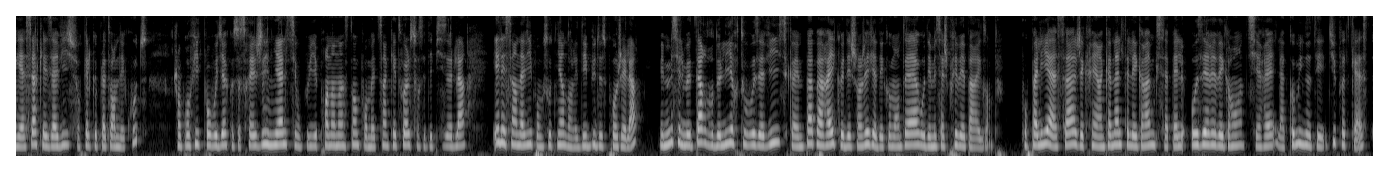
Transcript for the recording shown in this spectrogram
il y a certes les avis sur quelques plateformes d'écoute, j'en profite pour vous dire que ce serait génial si vous pouviez prendre un instant pour mettre 5 étoiles sur cet épisode-là et laisser un avis pour me soutenir dans les débuts de ce projet-là. Mais même s'il me tarde de lire tous vos avis, c'est quand même pas pareil que d'échanger via des commentaires ou des messages privés par exemple. Pour pallier à ça, j'ai créé un canal Telegram qui s'appelle Oser rêver grand-la communauté du podcast.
